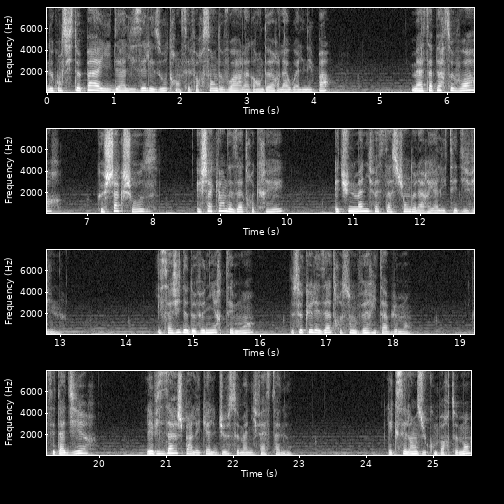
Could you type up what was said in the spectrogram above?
ne consiste pas à idéaliser les autres en s'efforçant de voir la grandeur là où elle n'est pas, mais à s'apercevoir que chaque chose et chacun des êtres créés est une manifestation de la réalité divine. Il s'agit de devenir témoin de ce que les êtres sont véritablement, c'est-à-dire les visages par lesquels Dieu se manifeste à nous. L'excellence du comportement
